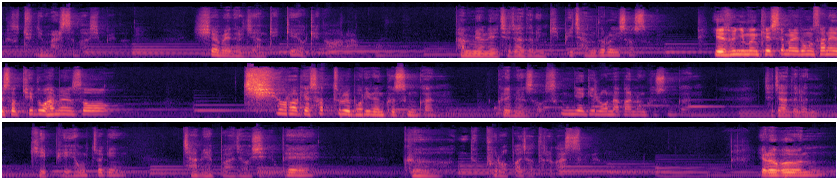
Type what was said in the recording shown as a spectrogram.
그래서 주님 말씀하십니다. 시험에 들지 않게 깨어 기도하라고. 반면에 제자들은 깊이 잠들어 있었습니다. 예수님은 겟세마네 동산에서 기도하면서 치열하게 사투를 벌이는 그 순간, 그러면서 승리의 길로 나가는 그 순간, 제자들은 깊이 영적인 잠에 빠져 실패의 그 늪으로 빠져 들어갔습니다. 여러분,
